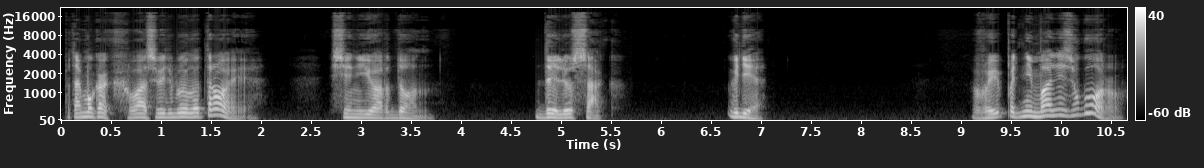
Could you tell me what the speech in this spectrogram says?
потому как вас ведь было трое, сеньор Дон. Де Люсак. Где? — вы поднимались в гору,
